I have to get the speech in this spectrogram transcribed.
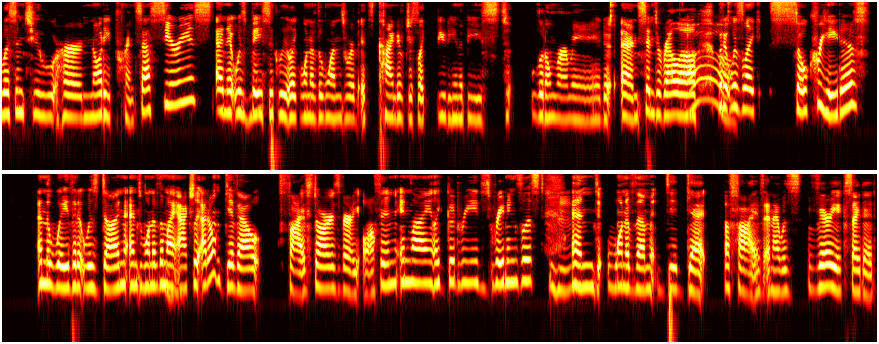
listened to her Naughty Princess series and it was Mhm. basically like one of the ones where it's kind of just like Beauty and the Beast, Little Mermaid and Cinderella but it Oh. was like so creative and the way that it was done. And one of them I Mhm. actually, I don't give out five stars very often in my like Goodreads ratings list. Mhm. And one of them did get a five. And I was very excited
